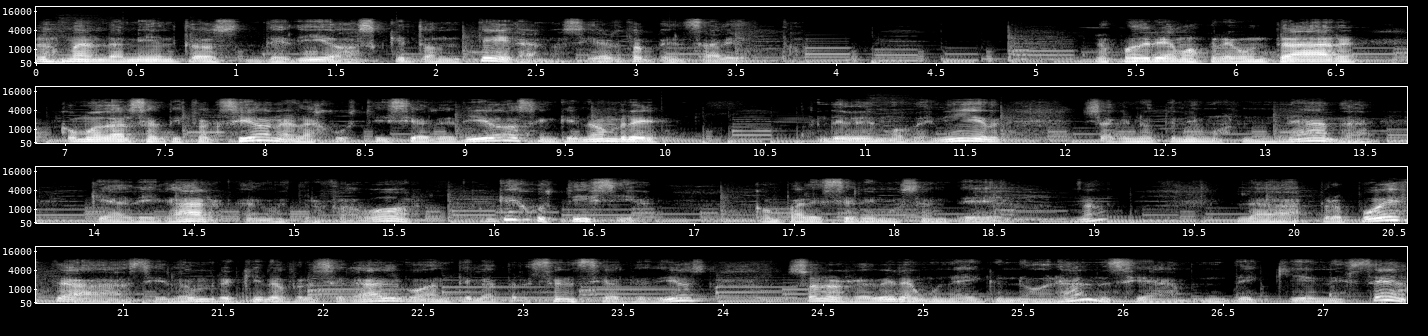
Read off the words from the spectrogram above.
los mandamientos de Dios. Qué tontera, ¿no es cierto?, pensar esto. Nos podríamos preguntar cómo dar satisfacción a la justicia de Dios, en qué nombre debemos venir, ya que no tenemos nada que alegar a nuestro favor. ¿Con qué justicia compareceremos ante Él? ¿no? Las propuestas, si el hombre quiere ofrecer algo ante la presencia de Dios, solo revelan una ignorancia de quién es Él.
